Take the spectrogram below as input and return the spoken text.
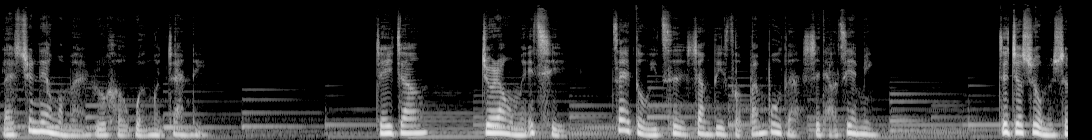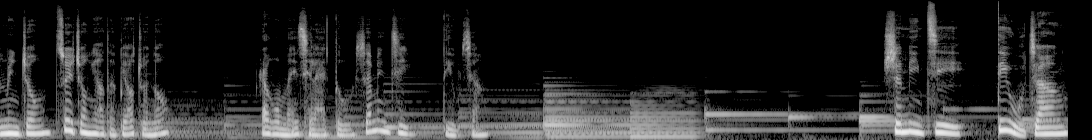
来训练我们如何稳稳站立。这一章，就让我们一起再读一次上帝所颁布的十条诫命。这就是我们生命中最重要的标准哦。让我们一起来读《生命记》第五章。《生命记》第五章，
